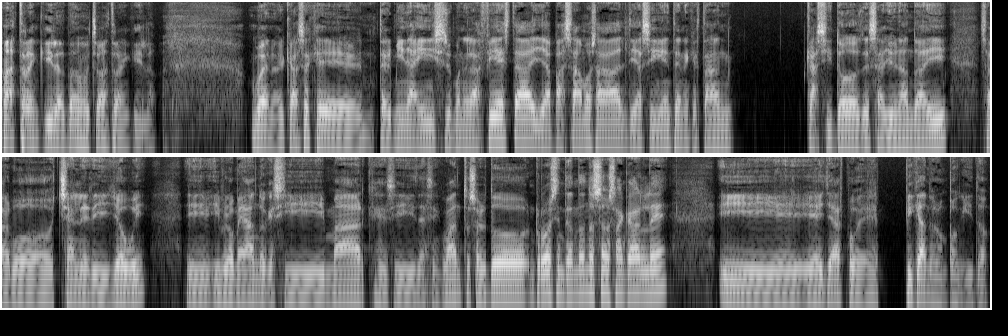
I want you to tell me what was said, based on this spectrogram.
más tranquilo, todo mucho más tranquilo. Bueno, el caso es que termina ahí, se supone la fiesta y ya pasamos al día siguiente en el que están casi todos desayunando ahí, salvo Chandler y Joey, y, y bromeando que si Mark, que si de en cuanto, sobre todo Ross intentándose sacarle y, y ellas pues picándolo un poquito.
